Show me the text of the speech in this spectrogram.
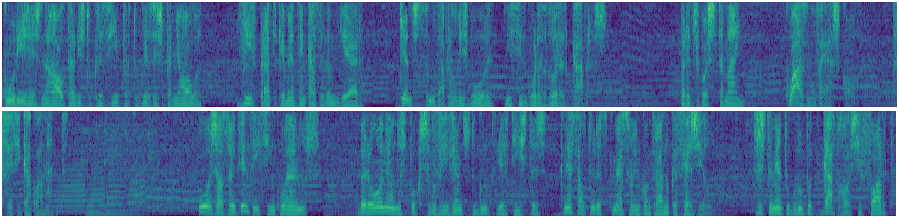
com origens na alta aristocracia portuguesa e espanhola, vive praticamente em casa da mulher que antes de se mudar para Lisboa tinha sido guardadora de cabras. Para desgosto da mãe, quase não vai à escola. Prefere ficar com a amante. Hoje, aos 85 anos, Barona é um dos poucos sobreviventes do grupo de artistas que nessa altura se começam a encontrar no Café Gelo justamente o grupo a que Gavroche e Forte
